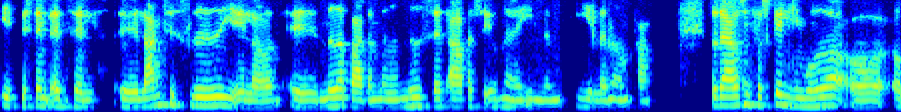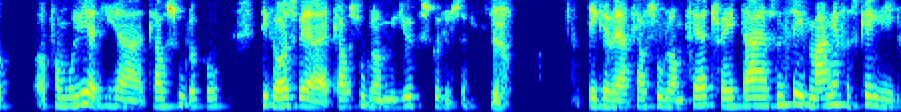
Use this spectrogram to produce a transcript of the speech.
et bestemt antal øh, langtidsledige eller øh, medarbejdere med nedsat arbejdsevne i, en, i et eller andet omfang. Så der er jo sådan forskellige måder at, at, at formulere de her klausuler på. Det kan også være klausuler om miljøbeskyttelse. Ja. Det kan være klausuler om fair trade. Der er sådan set mange forskellige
